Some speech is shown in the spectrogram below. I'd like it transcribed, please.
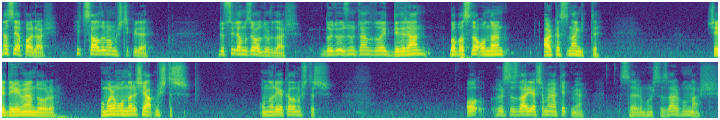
Nasıl yaparlar? Hiç saldırmamıştık bile. Lucilla'mızı öldürdüler. Duyduğu üzüntüden dolayı deliren babası da onların arkasından gitti. Şey değirmen doğru. Umarım onları şey yapmıştır. Onları yakalamıştır. O hırsızlar yaşamayı hak etmiyor. Sarım hırsızlar bunlar.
